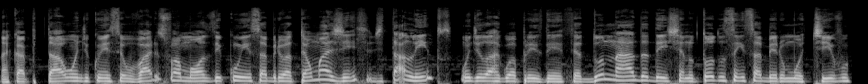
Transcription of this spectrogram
na capital onde conheceu vários famosos e com isso abriu até uma agência de talentos, onde largou a presidência do nada, deixando todos sem saber o motivo,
